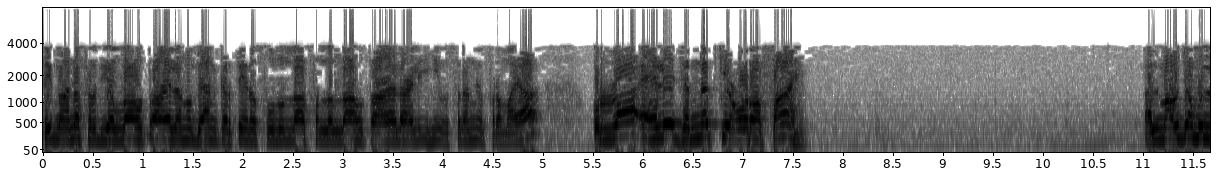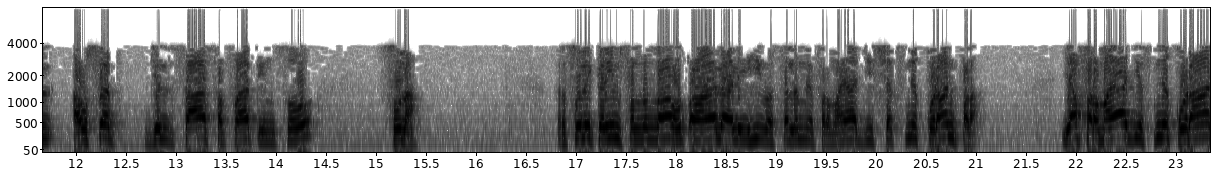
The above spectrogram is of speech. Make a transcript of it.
سید انس رضی اللہ تعالی عنہ بیان کرتے ہیں، رسول اللہ صلی اللہ تعالی علیہ وسلم نے فرمایا قرا اہل جنت کے عرفاء ہیں۔ المعجم الاوسط جلسا صفا تین سو سولہ۔ رسول کریم صلی اللہ تعالی علیہ وسلم نے فرمایا، جس شخص نے قرآن پڑھا یا فرمایا جس نے قرآن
